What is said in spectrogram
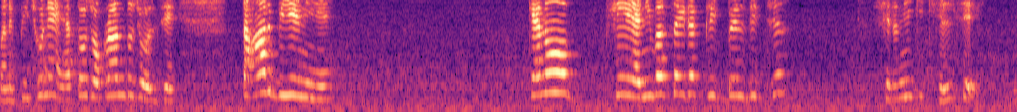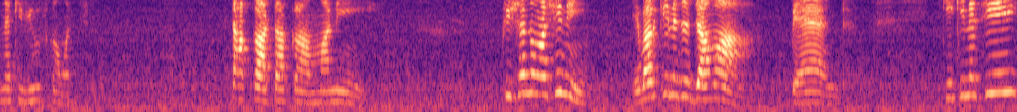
মানে পিছনে এত চক্রান্ত চলছে, তার বিয়ে নিয়ে কেন সেই অ্যানিভার্সারিটা ক্লিক বেল দিচ্ছে। সেটা নিয়ে কি খেলছে? নাকি ভিউজ কামাচ্ছে? টাকা টাকা মানে কৃষাণু আসেনি। এবার কিনেছে জামা, প্যান্ট। কি কিনেছি?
